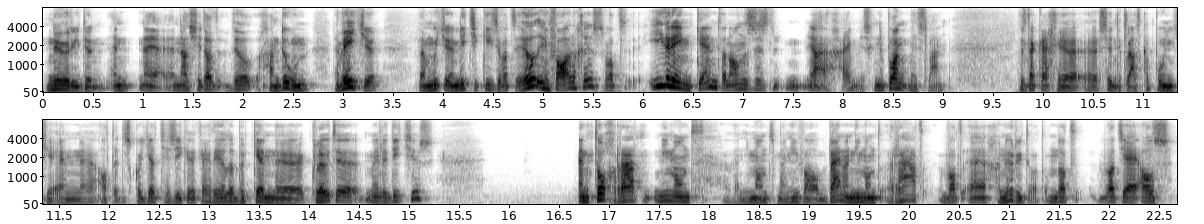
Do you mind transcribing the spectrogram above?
neurieden. En, nou ja, en als je dat wil gaan doen, dan weet je, dan moet je een liedje kiezen wat heel eenvoudig is, wat iedereen kent, want anders is, ja, ga je misschien de plank misslaan. Dus dan krijg je uh, Sinterklaas Kapoentje en uh, altijd een skotjatje zieken. Dan krijg je hele bekende kleutermelodietjes. En toch raadt niemand, niemand, maar in ieder geval bijna niemand, raadt wat er geneuried wordt. Omdat wat jij als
